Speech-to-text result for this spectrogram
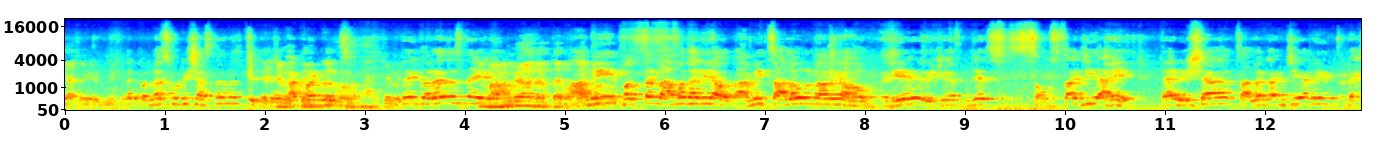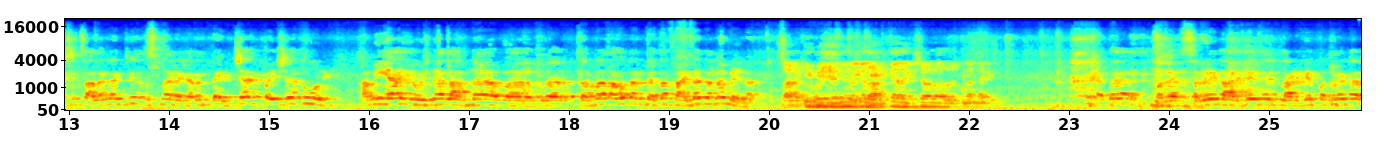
या सगळ्या पन्नास कोटी शासनानंच व्यतिरिक्त. गरजच नाही. आम्ही फक्त नामधारी आहोत आम्ही चालवणारे आहोत. हे रिक्षा म्हणजे संस्था जी आहे त्या रिक्षा चालकांची आणि टॅक्सी चालकांची असणार आहे. कारण त्यांच्याच पैशातून आम्ही ह्या योजना लाभणार करणार आहोत आणि त्याचा फायदा त्यांना मिळणार. बघा सगळे लाडके आहेत, लाडके पत्रकार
